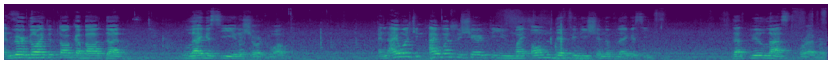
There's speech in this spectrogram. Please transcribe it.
And we're going to talk about that legacy in a short while. And I want, you, I want to share to you my own definition of legacy that will last forever.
